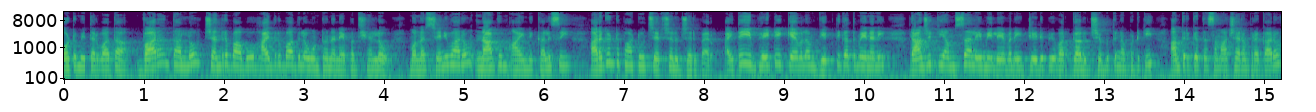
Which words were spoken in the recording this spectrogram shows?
ఓటమి తర్వాత వారాంతాల్లో చంద్రబాబు హైదరాబాద్లో ఉంటున్న నేపథ్యంలో మొన్న శనివారం నాగం ఆయన్ని కలిసి అరగంట పాటు చర్చలు జరిపారు. అయితే ఈ భేటీ కేవలం వ్యక్తిగతమేనని రాజకీయ అంశాలేమీ లేవని టీడీపీ వర్గాలు చెబుతున్నప్పటికీ అంతర్గత సమాచారం ప్రకారం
